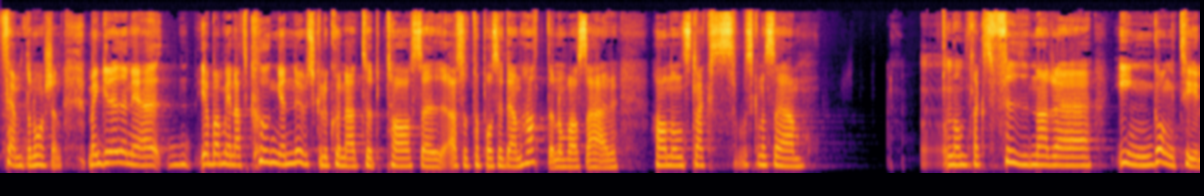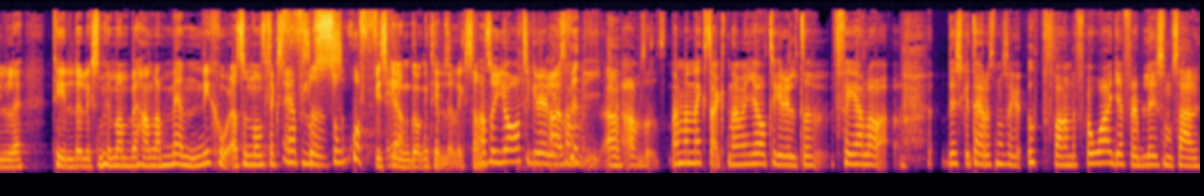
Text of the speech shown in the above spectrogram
15 år sedan. Men grejen är, jag bara menar att kungen nu skulle kunna typ ta, sig, alltså ta på sig den hatten och vara så här, ha någon slags, vad ska man säga, någon slags finare ingång till, till det, liksom, hur man behandlar människor. Alltså någon slags ja, filosofisk ja, ingång till det. Liksom. Alltså jag tycker det är liksom, ja, ja. nej, men exakt, nej, men jag tycker det är lite fel att diskutera det som en uppförandefråga för det blir som så här,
